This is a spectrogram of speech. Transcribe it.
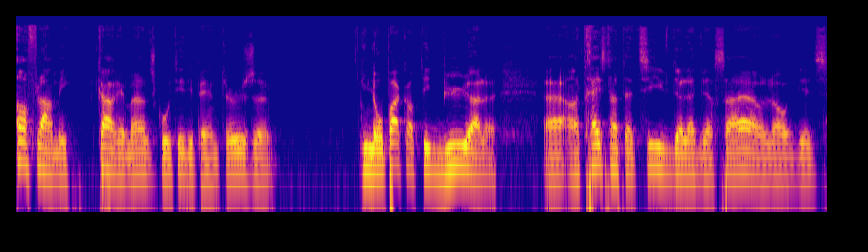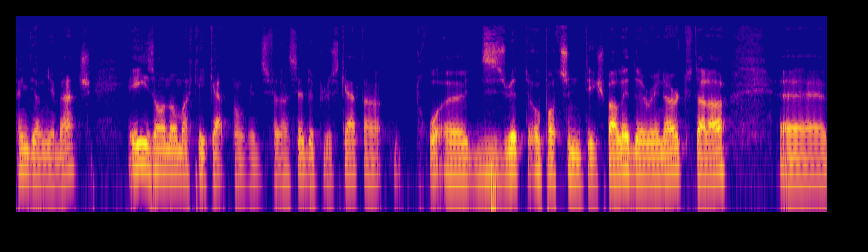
enflammées, carrément, du côté des Panthers. Ils n'ont pas accordé de but à, euh, en 13 tentatives de l'adversaire lors des cinq derniers matchs et ils en ont marqué 4, donc un différentiel de plus 4 en 3, 18 euh, opportunités. Je parlais de Reynard tout à l'heure. Euh,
